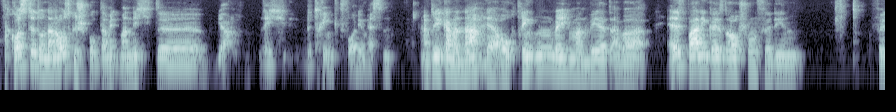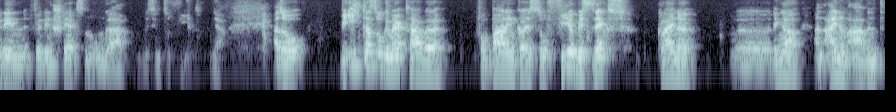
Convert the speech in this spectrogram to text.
verkostet und dann ausgespuckt, damit man nicht, äh, ja, sich betrinkt vor dem Essen. Natürlich kann man nachher auch trinken, welchen man wird, aber 11 Balinka ist auch schon für den, für den, für den stärksten Ungar ein bisschen zu viel. Ja. Also, wie ich das so gemerkt habe, vom Palinka ist so vier bis sechs kleine äh, Dinger an einem Abend.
